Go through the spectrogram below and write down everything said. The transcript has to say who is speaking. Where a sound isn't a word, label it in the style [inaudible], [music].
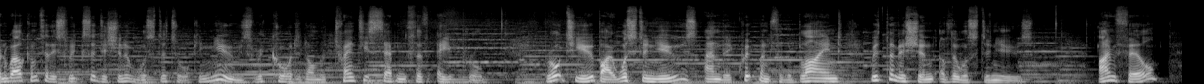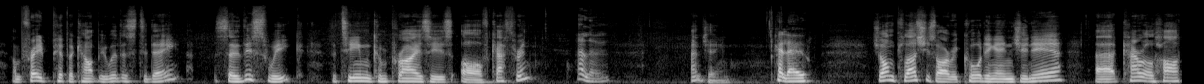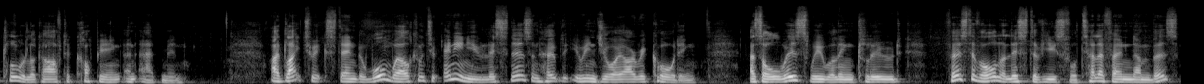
Speaker 1: and welcome to this week's edition of Worcester Talking News, recorded on the 27th of April. Brought to you by Worcester News and Equipment for the Blind with permission of the Worcester News. I'm Phil. I'm afraid Pippa can't be with us today. So this week, the team comprises of Catherine.
Speaker 2: Hello.
Speaker 1: And Jane.
Speaker 3: Hello.
Speaker 1: John Plush is our recording engineer. Uh, Carol Hartle will look after copying and admin. I'd like to extend a warm welcome to any new listeners and hope that you enjoy our recording. As always, we will include, first of all, a list of useful telephone numbers,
